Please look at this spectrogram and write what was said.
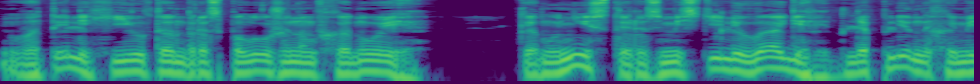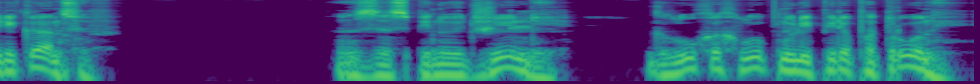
В отеле «Хилтон», расположенном в Ханое, коммунисты разместили лагерь для пленных американцев. За спиной Джелли глухо хлопнули пиропатроны.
